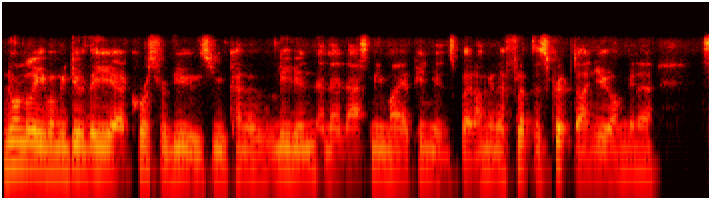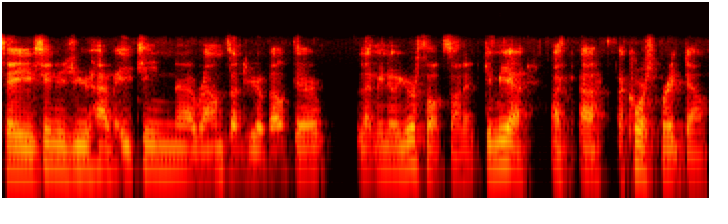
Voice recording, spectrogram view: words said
normally when we do the uh, course reviews, you kind of lead in and then ask me my opinions. But I'm going to flip the script on you. I'm going to say, as soon as you have 18 uh, rounds under your belt there, let me know your thoughts on it. Give me a a, a course breakdown.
